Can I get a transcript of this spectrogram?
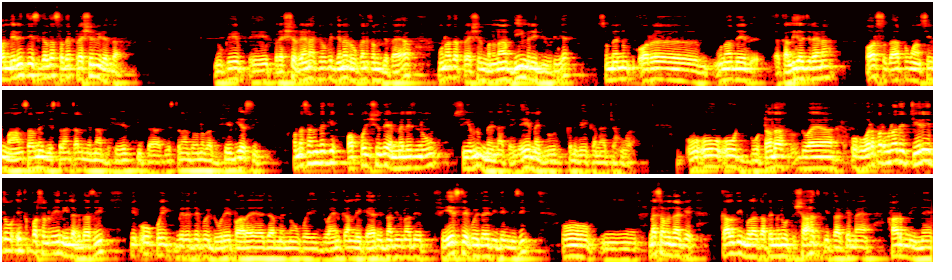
ਔਰ ਮੇਰੇ ਤੇ ਇਸ ਗੱਲ ਦਾ ਸਦਾ ਪ੍ਰੈਸ਼ਰ ਵੀ ਰਹਿੰਦਾ। ਕਿਉਂਕਿ ਇਹ ਪ੍ਰੈਸ਼ਰ ਰਹਿਣਾ, ਕਿਉਂਕਿ ਜਿਨ੍ਹਾਂ ਲੋਕਾਂ ਨੇ ਸਾਨੂੰ ਜਿਤਾਇਆ, ਉਹਨਾਂ ਦਾ ਪ੍ਰੈਸ਼ਰ ਮੰਨਣਾ ਵੀ ਮੇਰੀ ਡਿਊਟੀ ਹੈ ਸੋ ਮੈਨੂੰ ਔਰ ਉਹਨਾਂ ਦੇ ਅਕਾਲੀ ਦਲ 'ਚ ਰਹਿਣਾ ਔਰ ਸਰਦਾਰ ਭਗਵੰਤ ਸਿੰਘ ਮਾਨ ਸਾਹਿਬ ਨੇ ਜਿਸ ਤਰ੍ਹਾਂ ਕੱਲ ਮੇਰੇ ਨਾਲ ਬਿਹੇਵ ਕੀਤਾ, ਜਿਸ ਤਰ੍ਹਾਂ ਦਾ ਉਹਨਾਂ ਦਾ ਬਿਹੇਵੀਅਰ ਸੀ ਔਰ ਮੈਂ ਸਮਝਦਾ ਕਿ ਆਪੋਜੀਸ਼ਨ ਦੇ ਐਮਐਲਏਜ਼ ਨੂੰ ਸੀਐਮ ਨੂੰ ਮਿਲਣਾ ਚਾਹੀਦਾ, ਇਹ ਮੈਂ ਜ਼ਰੂਰ ਕਨਵੇ ਕਰਨਾ ਚਾਹੂੰਗਾ। ਉਹ ਉਹ ਉਹ ਵੋਟਾਂ ਦਾ ਦਵਾਇਆ, ਉਹ ਹੋਰ, ਪਰ ਉਹਨਾਂ ਦੇ ਚਿਹਰੇ ਤੋਂ 1% ਵੀ ਇਹ ਨਹੀਂ ਲੱਗਦਾ ਸੀ ਕਿ ਉਹ ਕੋਈ ਮੇਰੇ ਤੇ ਕੋਈ ਡੋਰੇ ਪਾ ਰਹੇ ਆ ਜਾਂ ਮੈਨੂੰ ਕੋਈ ਜੁਆਇਨ ਕਰਨ ਲਈ ਕਹਿ ਰਹੇ ਇਦਾਂ ਦੀ ਉਹਨਾਂ ਦੇ ਫੇਸ ਤੇ ਕੋਈ ਦਾ ਰੀਡਿੰਗ ਨਹੀਂ ਸੀ। ਉਹ ਮੈਂ ਸਮਝਦਾ ਕਿ ਕੱਲ ਦੀ ਮੁਲਾਕਾਤ ਨੇ ਮੈਨੂੰ ਉਤਸ਼ਾਹਿਤ ਕੀਤਾ ਕਿ ਮੈਂ ਹਰ ਮਹੀਨੇ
